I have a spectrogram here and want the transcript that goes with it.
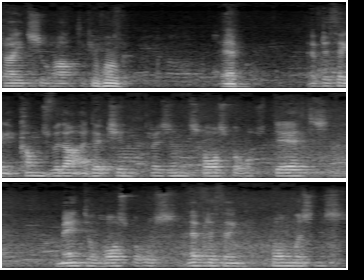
tried so hard to get Mhm. off it. Um, everything that comes with that addiction, prisons, hospitals, deaths, mental hospitals, everything, homelessness,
